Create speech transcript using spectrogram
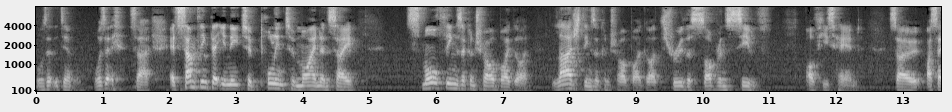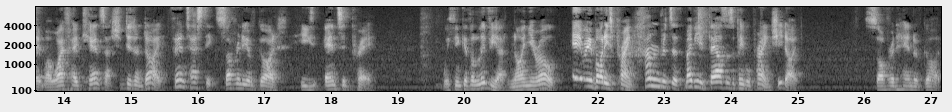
Or was that the devil? Was it? So it's something that you need to pull into mind and say, small things are controlled by God, large things are controlled by God through the sovereign sieve of His hand. So I say, my wife had cancer. She didn't die. Fantastic. Sovereignty of God. He answered prayer. We think of Olivia, nine year old. Everybody's praying. Hundreds of, maybe thousands of people praying. She died. Sovereign hand of God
